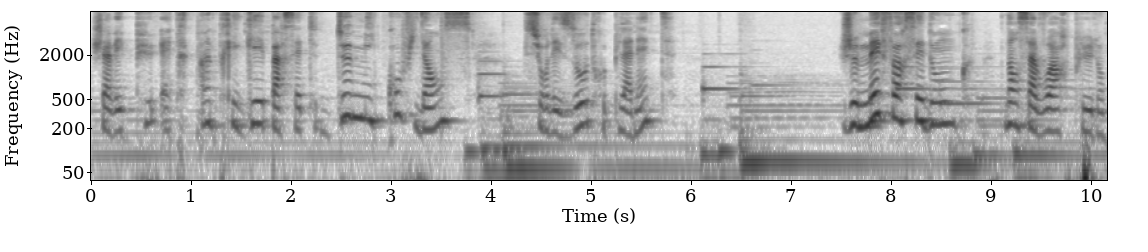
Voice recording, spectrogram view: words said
j'avais pu être intriguée par cette demi-confidence sur les autres planètes? Je m'efforçais donc d'en savoir plus long.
